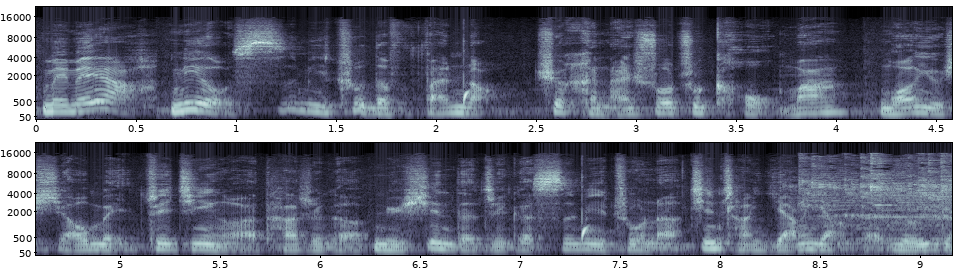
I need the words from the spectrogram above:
美眉啊，你有私密处的烦恼，就很难说出口吗？网友小美最近啊，她这个女性的这个私密处呢，经常痒痒的，有一点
